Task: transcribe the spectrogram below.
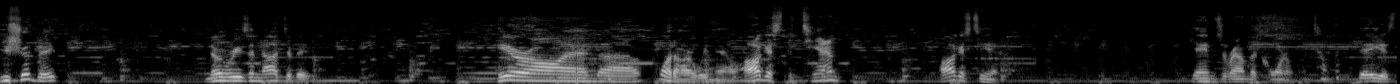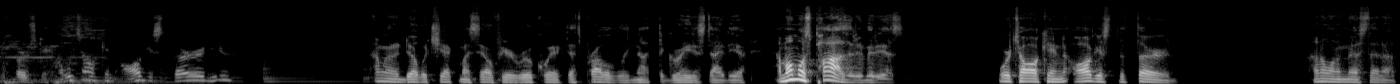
You should be. No reason not to be. Here on, uh, what are we now? August the 10th? August 10th. Games around the corner. What day is the first game? Are we talking August 3rd here? I'm going to double check myself here real quick. That's probably not the greatest idea. I'm almost positive it is. We're talking August the 3rd. I don't want to mess that up.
